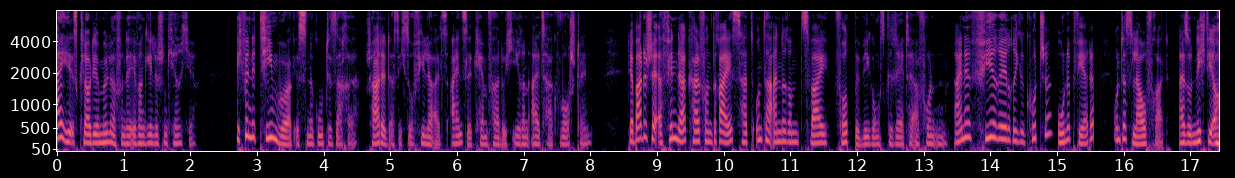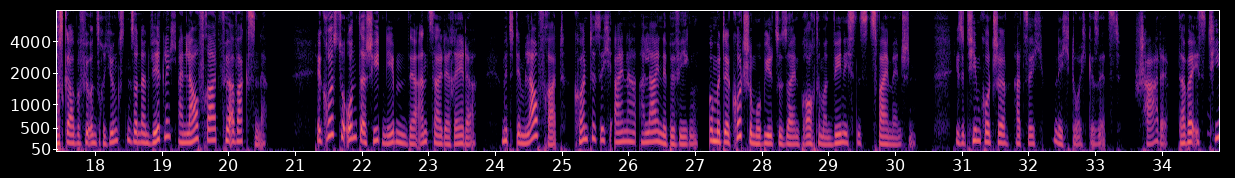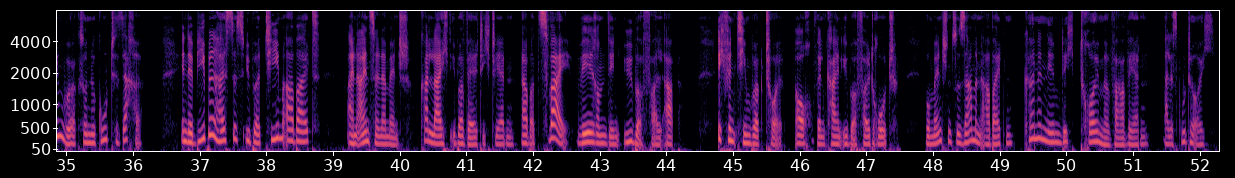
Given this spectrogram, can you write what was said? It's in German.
Hi, hier ist Claudia Müller von der Evangelischen Kirche. Ich finde, Teamwork ist eine gute Sache. Schade, dass sich so viele als Einzelkämpfer durch ihren Alltag wursteln. Der badische Erfinder Karl von Dreis hat unter anderem zwei Fortbewegungsgeräte erfunden. Eine vierrädrige Kutsche ohne Pferde und das Laufrad. Also nicht die Ausgabe für unsere Jüngsten, sondern wirklich ein Laufrad für Erwachsene. Der größte Unterschied neben der Anzahl der Räder. Mit dem Laufrad konnte sich einer alleine bewegen. Um mit der Kutsche mobil zu sein, brauchte man wenigstens zwei Menschen. Diese Teamkutsche hat sich nicht durchgesetzt. Schade. Dabei ist Teamwork so eine gute Sache. In der Bibel heißt es über Teamarbeit, ein einzelner Mensch kann leicht überwältigt werden, aber zwei wehren den Überfall ab. Ich finde Teamwork toll, auch wenn kein Überfall droht. Wo Menschen zusammenarbeiten, können nämlich Träume wahr werden. Alles Gute euch.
